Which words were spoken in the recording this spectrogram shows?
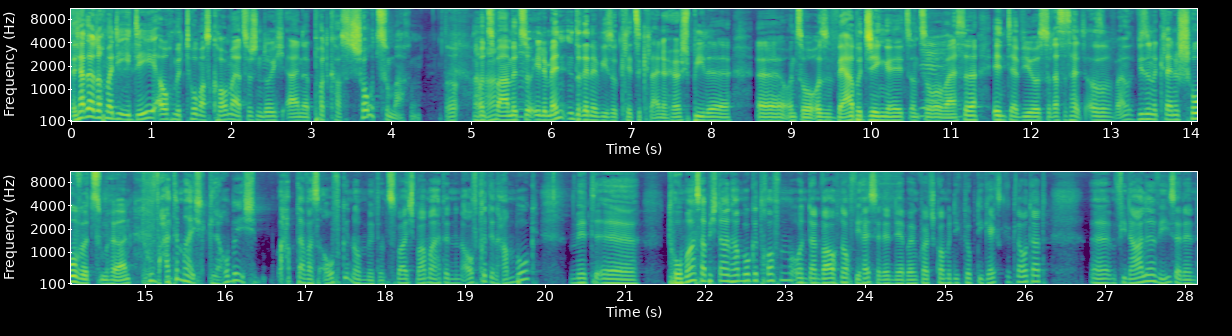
Ich hatte doch mal die Idee, auch mit Thomas Kormer zwischendurch eine Podcast-Show zu machen. Aha. Und zwar mit so Elementen drin, wie so klitzekleine Hörspiele äh, und so also Werbejingles und so, Yeah. weißt du, Interviews, sodass es halt also, wie so eine kleine Show wird zum Hören. Du, warte mal, ich glaube, ich habe da was aufgenommen mit. Und zwar, ich war mal, hatte einen Auftritt in Hamburg mit äh, Thomas, habe ich da in Hamburg getroffen. Und dann war auch noch, wie heißt der denn, der beim Quatsch Comedy Club die Gags geklaut hat? Äh, Im Finale, wie hieß er denn?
